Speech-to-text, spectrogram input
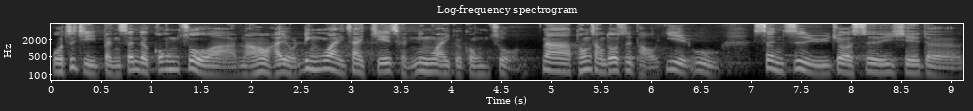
我自己本身的工作啊，然后还有另外在接成另外一个工作，那通常都是跑业务，甚至于就是一些的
